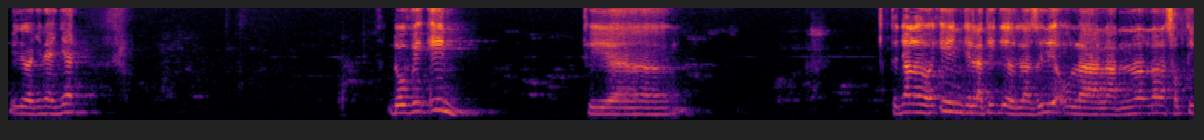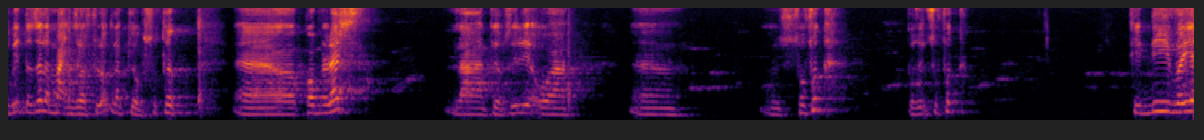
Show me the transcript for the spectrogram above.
Bây giờ như này nhé. Đối với in thì ờ, thứ thực ra là in thì là cái kiểu là dữ liệu là là nó, nó là số thì biết nó rất là mạnh rồi float là kiểu số thực. Uh, complex là kiểu dữ liệu uh, số phức kiểu dữ liệu số phức. Thì đi với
